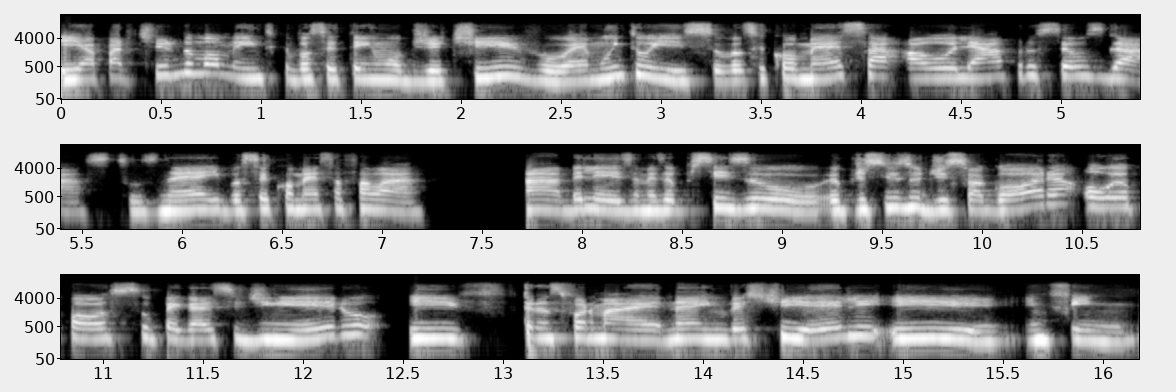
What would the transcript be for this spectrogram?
E a partir do momento que você tem um objetivo, é muito isso. Você começa a olhar para os seus gastos, né? E você começa a falar: ah, beleza, mas eu preciso, eu preciso disso agora, ou eu posso pegar esse dinheiro e transformar, né, investir ele e, enfim,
